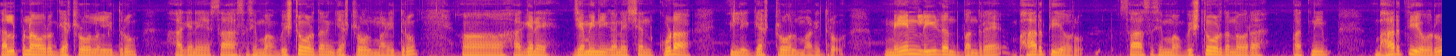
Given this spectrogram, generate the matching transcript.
ಕಲ್ಪನಾ ಅವರು ಗೆಸ್ಟ್ ರೋಲಲ್ಲಿದ್ದರು. ಹಾಗೆಯೇ ಸಾಹಸ ಸಿಂಹ ವಿಷ್ಣುವರ್ಧನ್ ಗೆಸ್ಟ್ ರೋಲ್ ಮಾಡಿದರು. ಹಾಗೆಯೇ ಜಮಿನಿ ಗಣೇಶನ್ ಕೂಡ ಇಲ್ಲಿ ಗೆಸ್ಟ್ ರೋಲ್ ಮಾಡಿದರು. ಮೇನ್ ಲೀಡ್ ಅಂತ ಬಂದರೆ ಭಾರತೀಯವರು, ಸಾಹಸ ಸಿಂಹ ವಿಷ್ಣುವರ್ಧನ್ ಅವರ ಪತ್ನಿ ಭಾರತೀಯವರು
